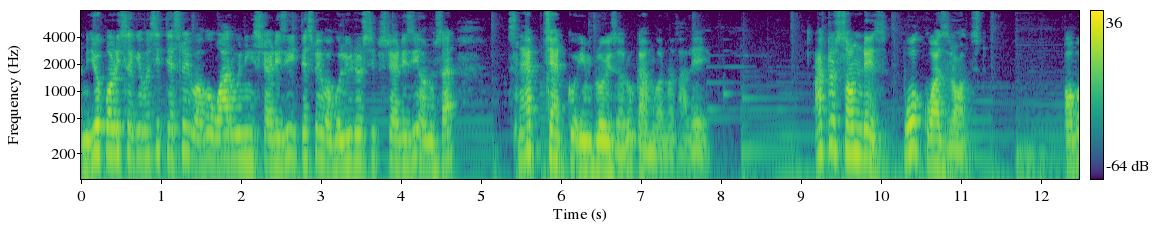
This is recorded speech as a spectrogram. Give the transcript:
अनि यो पढिसकेपछि त्यसमै भएको वार विनिङ स्ट्राटेजी त्यसमै भएको लिडरसिप स्ट्राटेजी अनुसार स्न्यापच्याटको इम्प्लोइजहरू काम गर्न थाले। After some days Poke was launch अब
